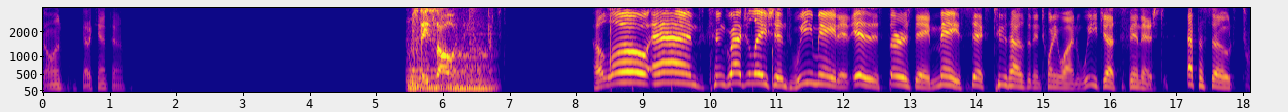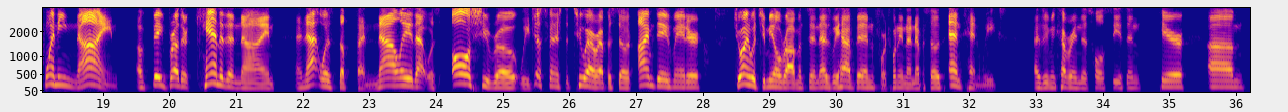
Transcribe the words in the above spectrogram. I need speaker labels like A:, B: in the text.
A: going. Got a countdown.
B: Stay solid.
A: Hello and congratulations. We made it. It is Thursday, May 6, 2021. We just finished episode 29 of Big Brother Canada 9. And that was the finale. That was all she wrote. We just finished the two hour episode. I'm Dave Mader, joined with Jameel Robinson, as we have been for 29 episodes and 10 weeks, as we've been covering this whole season here um,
